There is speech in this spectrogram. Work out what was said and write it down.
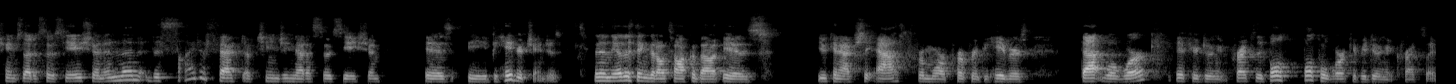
change that association. And then the side effect of changing that association is the behavior changes. And then the other thing that I'll talk about is you can actually ask for more appropriate behaviors. That will work if you're doing it correctly. Both, both will work if you're doing it correctly.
